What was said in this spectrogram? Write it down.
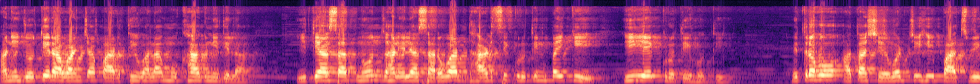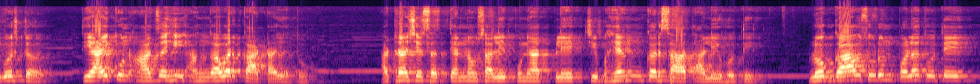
आणि ज्योतिरावांच्या पार्थिवाला मुखाग्नी दिला. इतिहासात नोंद झालेल्या सर्वात धाडसी कृतींपैकी ही एक कृती होती. मित्र हो आता शेवटची ही पाचवी गोष्ट ती ऐकून आजही अंगावर काटा येतो. अठराशे सत्त्याण्णव साली पुण्यात प्लेगची भयंकर साथ आली होती. लोक गाव सोडून पळत होते.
